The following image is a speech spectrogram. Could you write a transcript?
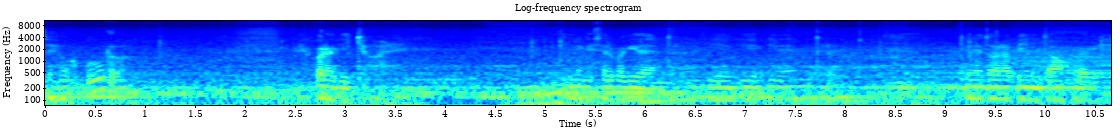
Es oscuro. Es por aquí, chaval. Tiene que ser por aquí dentro. Aquí, aquí dentro. Tiene toda la pinta, vamos por aquí.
